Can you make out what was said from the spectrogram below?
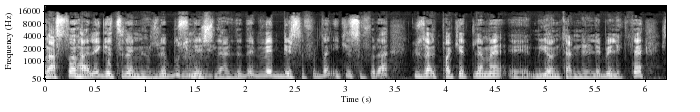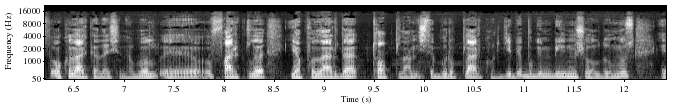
rastlar hale getiremiyoruz ve bu süreçlerde de Web 1.0'dan 2.0'a güzel paketleme e, yöntemleriyle birlikte işte okul arkadaşını bul, e, farklı yapılarda toplan, işte gruplar kur gibi bugün bilmiş olduğumuz e,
